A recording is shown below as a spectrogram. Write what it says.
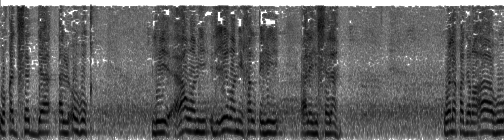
وقد سد الأفق لعظم لعظم خلقه عليه السلام. ولقد رآه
